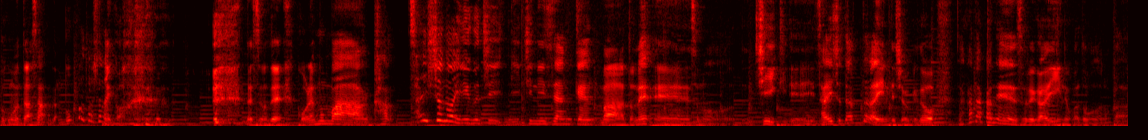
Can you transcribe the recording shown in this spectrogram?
僕も出さ、僕は出してないか。ですので、これもまあ、か最初の入り口、1、2、3件、まあ、あとね、えー、その、地域で最初だったらいいんでしょうけどなかなかねそれがいいのかどうなのか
